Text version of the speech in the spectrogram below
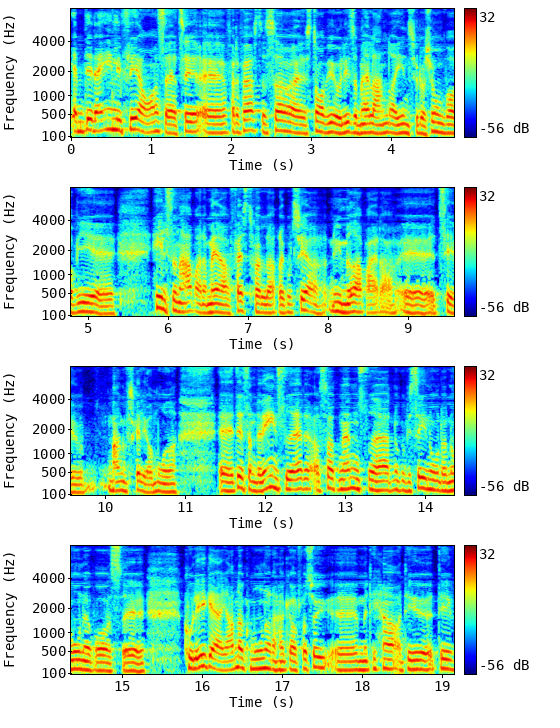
Jamen, det er der egentlig flere årsager til. Øh, for det første, så øh, står vi jo ligesom alle andre i en situation, hvor vi øh, hele tiden arbejder med at fastholde og rekruttere nye medarbejdere til mange forskellige områder. Det er sådan den ene side af det, og så den anden side er, at nu kan vi se nogle at der er nogle af vores kollegaer i andre kommuner, der har gjort forsøg med det her, og det, det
